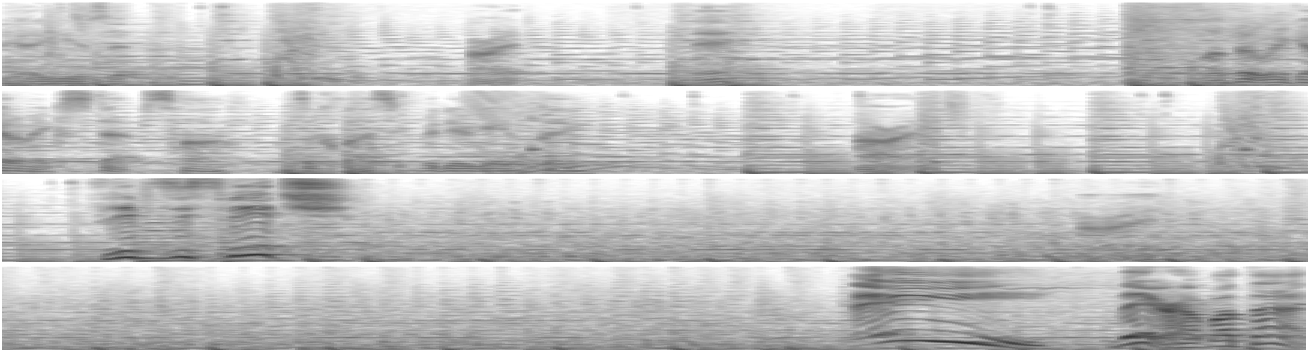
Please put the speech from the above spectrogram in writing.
I gotta use it. All right. Eh. Well, I bet we gotta make steps, huh? It's a classic video game thing. All right. Flip the switch. All right. Hey! There, how about that?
